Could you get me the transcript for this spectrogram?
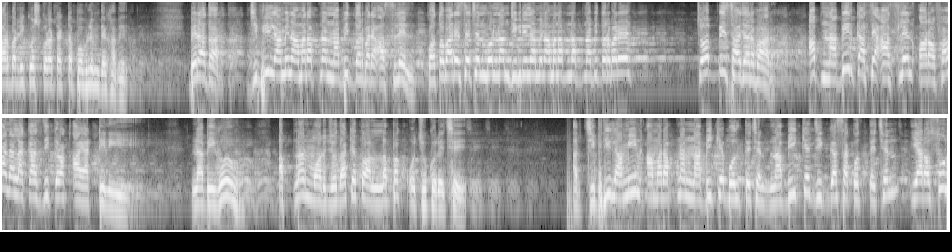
বারবার রিকোয়েস্ট করাটা একটা প্রবলেম দেখাবে। বেরাদার, জিবরিল আমিন আমার আপনার নাবির দরবারে আসলেন। কতবার এসেছেন বললাম, জিবরিল আমিন আমার আপনার নাবির দরবারে? চব্বিশ হাজার বার। আপ নাবির কাছে আসলেন, অরফান এলাকা জিক্রক আয়াতটি নিয়ে। নাবি গো আপনার মর্যাদাকে তো আল্লাহ পাক উঁচু করেছে। আর জিবরিল আমিন আমার আপনার নাবিকে বলতেছেন, নাবিকে জিজ্ঞাসা করতেছেন, ইয়া রসুল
